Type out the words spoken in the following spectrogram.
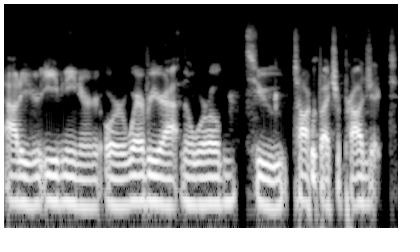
out of your evening or or wherever you're at in the world to talk about your project.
